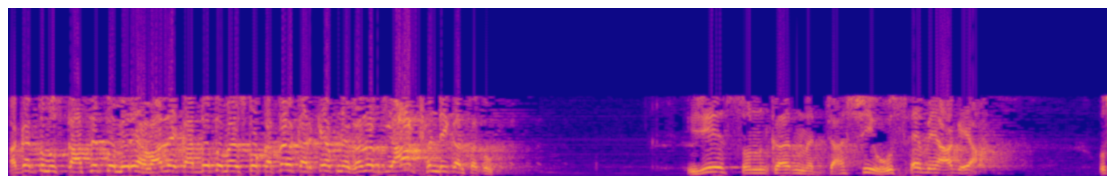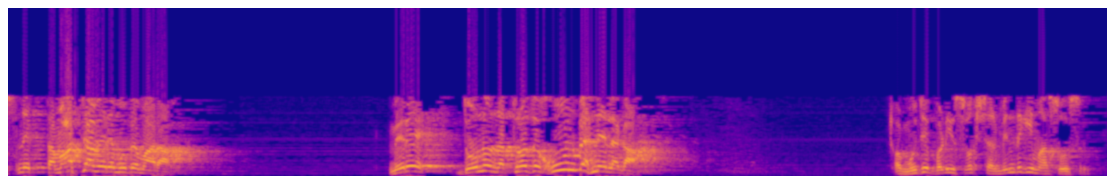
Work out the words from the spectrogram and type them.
اگر تم اس قاصد کو میرے حوالے کر دو تو میں اس کو قتل کر کے اپنے غضب کی آگ ٹھنڈی کر سکوں۔ یہ سن کر نجاشی غصے میں آ گیا۔ اس نے ایک تماچا میرے منہ پہ مارا۔ میرے دونوں نتروں سے خون بہنے لگا۔ اور مجھے بڑی اس وقت شرمندگی محسوس ہوئی۔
